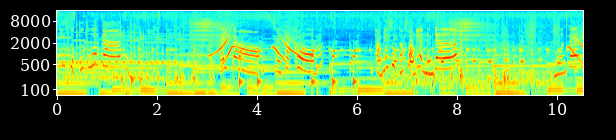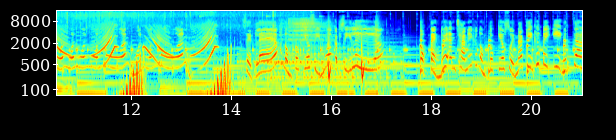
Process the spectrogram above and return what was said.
งให้สุกทั่วๆกัน ใส่ไส้กรอกใส่ผักขมทำให้สุกทั้งสองแผ่นเหมือนเดิมม้วนแป้งม้วนม้วนม้วนม้วนม้วนม้วนม้วนม้วนเสร็จแล้วขนมโตเกียวสีม่วงกับสีเหลือง ตกแต่งด้วยอัญชันให้ขนมโตเกียวสวยน่ากินขึ้นไปอีกนะจ๊ะ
